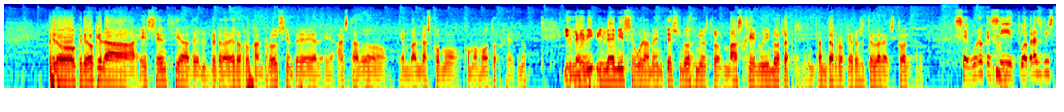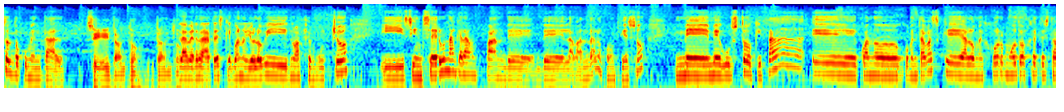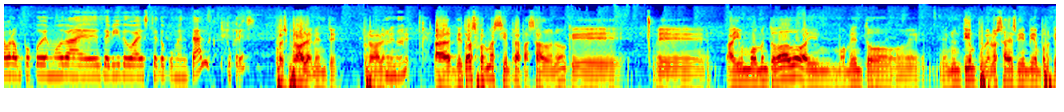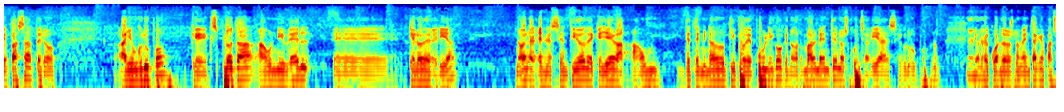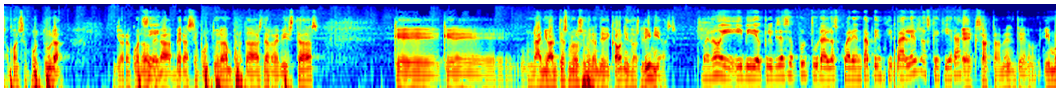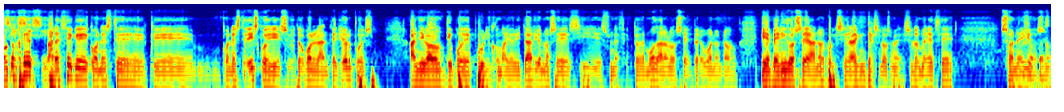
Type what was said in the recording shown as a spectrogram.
Pero creo que la esencia del verdadero rock and roll siempre ha estado en bandas como, como Motorhead, ¿no? Y, Lemmy seguramente es uno de nuestros más genuinos representantes rockeros de toda la historia, ¿no? Seguro que sí. Tú habrás visto el documental. Sí, tanto, tanto. La verdad es que, bueno, yo lo vi no hace mucho y sin ser una gran fan de, la banda, lo confieso, me, gustó. Quizá eh, cuando comentabas que a lo mejor Motorhead está ahora un poco de moda es debido a este documental, ¿tú crees? Pues probablemente, probablemente. Ah, de todas formas, siempre ha pasado, ¿no? Que eh, hay un momento dado, hay un momento eh, en un tiempo que no sabes bien bien por qué pasa, pero hay un grupo que explota a un nivel eh, que no debería, ¿no? En, el sentido de que llega a un determinado tipo de público que normalmente no escucharía ese grupo. Yo recuerdo los 90 que pasó con Sepultura. Yo recuerdo ver, a, Sepultura en portadas de revistas que, que, un año antes no les hubieran dedicado ni dos líneas. Bueno, y, videoclips de Sepultura, los 40 principales, los que quieras. Exactamente, ¿no? Y Motorhead parece que con este que con este disco y sobre todo con el anterior, pues han llegado a un tipo de público mayoritario, no sé si es un efecto de moda, no lo sé, pero bueno, no, bienvenido sea, ¿no? Porque si hay alguien que se, los, se lo merece, son ellos, ¿no?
